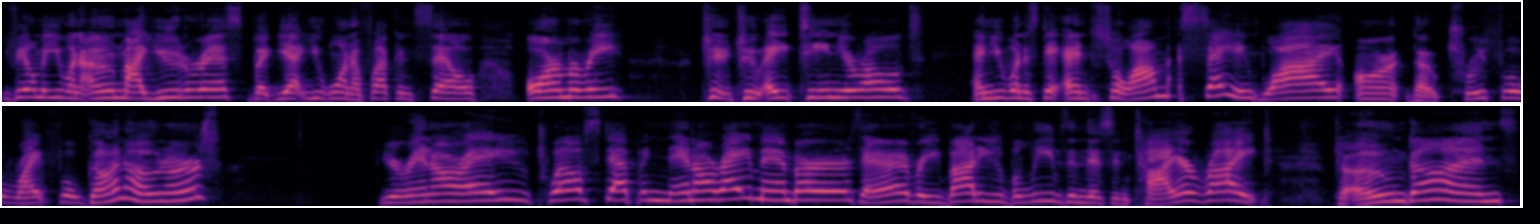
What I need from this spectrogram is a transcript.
You feel me? You want to own my uterus, but yet you want to fucking sell armory to, to 18 year olds and you want to stay. And so I'm saying, why aren't the truthful, rightful gun owners? Your NRA 12 step NRA members, everybody who believes in this entire right to own guns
